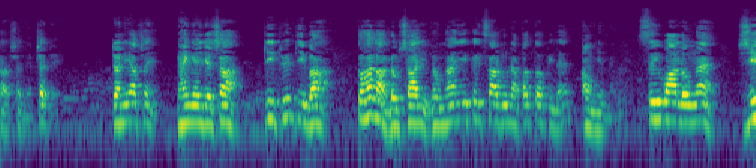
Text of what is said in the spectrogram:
တာရှင်နေဖြစ်တယ်။တနည်းအားဖြင့်နိုင်ငံရခြားပြည်တွင်းပြည်ပ သွားလာလှုပ်ရှားရေးလုပ်ငန်းရေးကိစ္စတို့နဲ့ပတ်သက်ပြီးလည်းအောင်မြင်မယ်။စေဝါလုပ်ငန်းရေ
